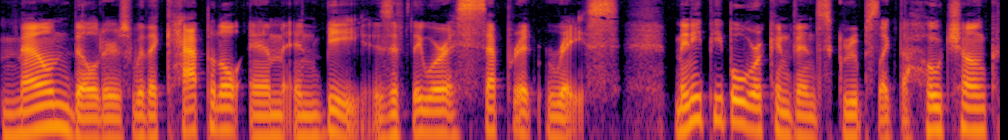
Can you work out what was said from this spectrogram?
mound builders with a capital M and B as if they were a separate race. Many people were convinced groups like the Ho Chunk,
